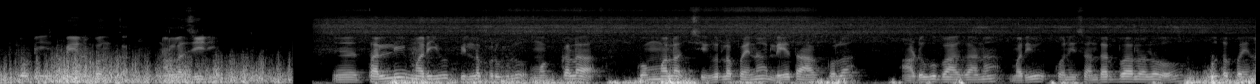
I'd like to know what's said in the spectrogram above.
ఇంకోటి పేనుబంక నల్లజీడి తల్లి మరియు పిల్ల పురుగులు మొక్కల కొమ్మల చిగుర్లపైన లేత ఆకుల అడుగు భాగాన మరియు కొన్ని సందర్భాలలో పూతపైన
